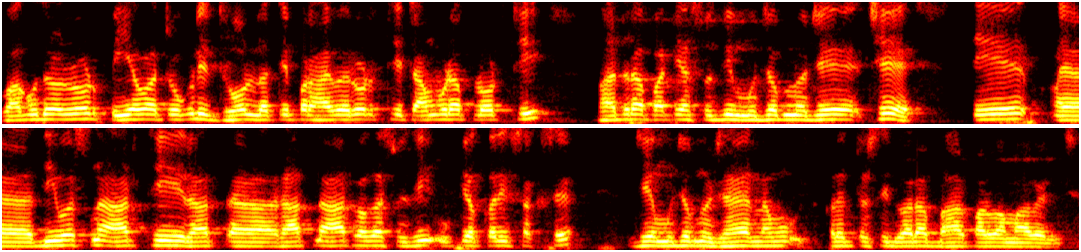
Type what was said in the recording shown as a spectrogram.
વાગુદળ રોડ, પિયાવા ચોકડી, ધ્રોલ લતીપર હાઈવે રોડથી ચાંબુડા પ્લોટથી ભાદરા પાટિયા સુધી મુજબનો જે છે તે દિવસના આઠથી રાત રાતના આઠ વાગ્યા સુધી ઉપયોગ કરી શકશે, જે મુજબનું જાહેરનામું કલેક્ટરશ્રી દ્વારા બહાર પાડવામાં આવેલ છે.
